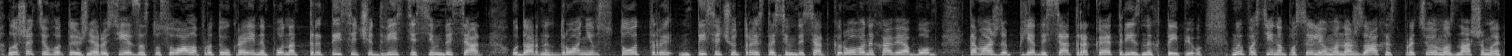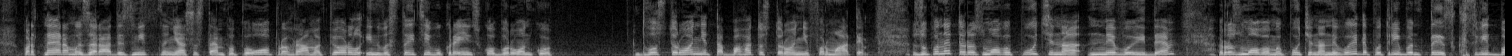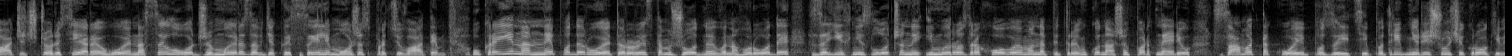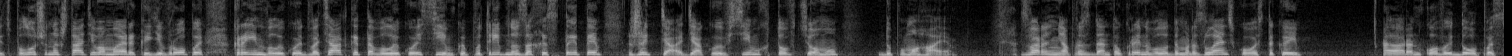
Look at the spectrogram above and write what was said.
Лише цього тижня Росія застосувала проти України понад 3270 ударних дронів, 103 1370 керованих авіабомб та майже 50 ракет різних типів. Ми постійно посилюємо наш захист, працюємо з нашими партнерами заради зміцнення систем ППО. Програма Пьорл інвестицій в українську оборонку. Двосторонні та багатосторонні формати. Зупинити розмови Путіна не вийде. Розмовами Путіна не вийде. Потрібен тиск. Світ бачить, що Росія реагує на силу. Отже, мир завдяки силі може спрацювати. Україна не подарує терористам жодної винагороди за їхні злочини, і ми розраховуємо на підтримку наших партнерів саме такої позиції. Потрібні рішучі кроки від Сполучених Штатів Америки, Європи, країн Великої Двадцятки та Великої Сімки. Потрібно захистити життя. Дякую всім, хто в цьому допомагає. Звернення президента України Володимира Зеленського. Ось такий е, ранковий допис.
